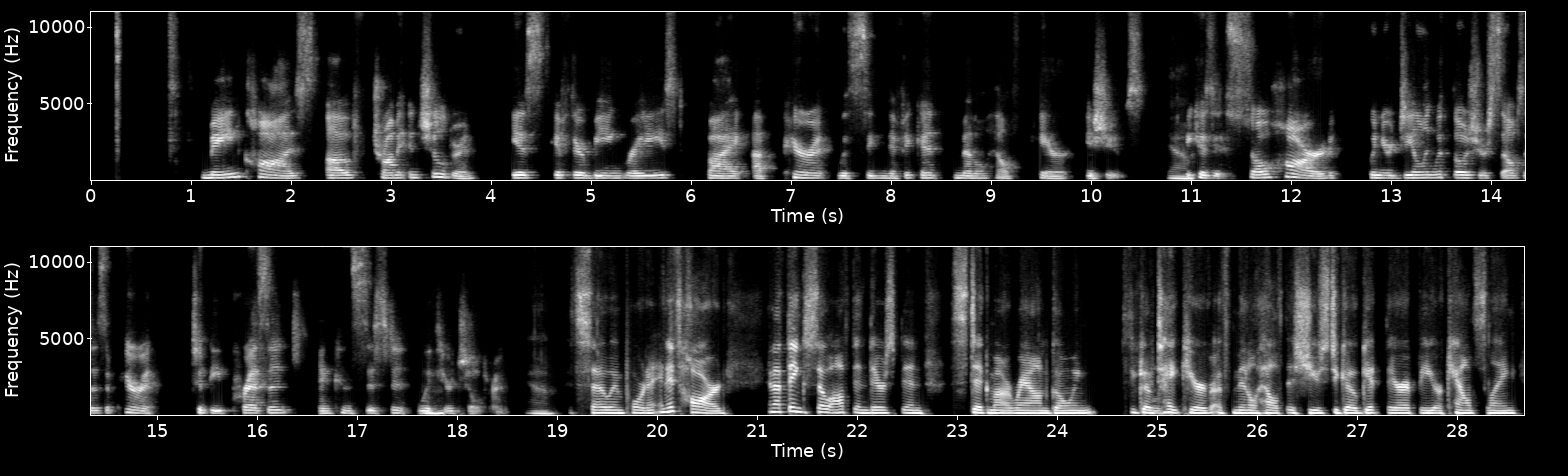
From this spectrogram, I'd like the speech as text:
main cause of trauma in children is if they're being raised by a parent with significant mental health care issues yeah. because it's so hard when you're dealing with those yourselves as a parent to be present and consistent with mm-hmm. your children. Yeah, it's so important and it's hard. And I think so often there's been stigma around going to go mm-hmm. take care of mental health issues, to go get therapy or counseling.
